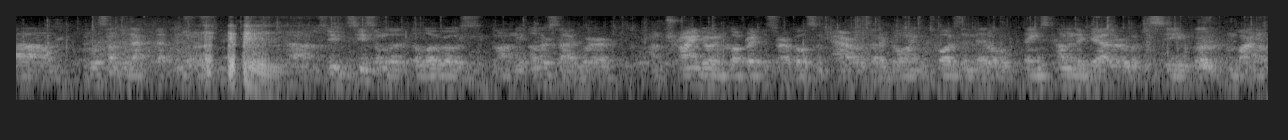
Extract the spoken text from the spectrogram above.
um, was something that, that interested me. Um, so you can see some of the, the logos on the other side where I'm trying to incorporate the circles, some arrows that are going towards the middle, things coming together with the C for combiner,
